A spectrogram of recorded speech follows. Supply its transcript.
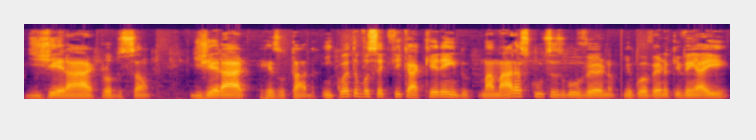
de gerar produção de gerar resultado. Enquanto você ficar querendo mamar as custas do governo, e o governo que vem aí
